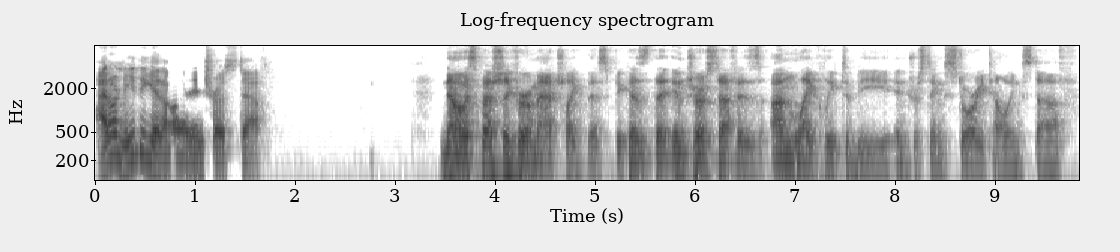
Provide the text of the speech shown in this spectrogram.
I don't need to get all that intro stuff. No, especially for a match like this, because the intro stuff is unlikely to be interesting storytelling stuff.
